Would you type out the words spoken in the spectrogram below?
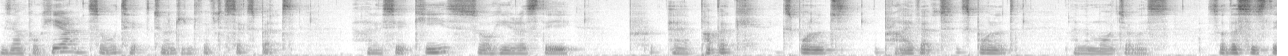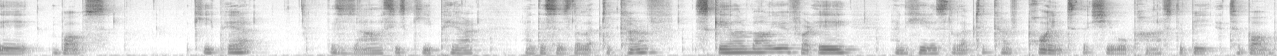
example here. So we'll take 256 bit RSA keys. So here is the uh, public exponent, the private exponent, and the modulus. So this is the Bob's key pair. This is Alice's key pair, and this is the elliptic curve scalar value for A, and here is the elliptic curve point that she will pass to B to Bob.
